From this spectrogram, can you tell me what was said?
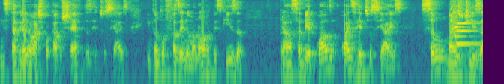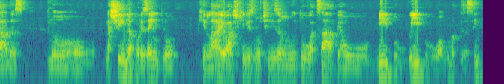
Instagram, eu acho que é o carro-chefe das redes sociais. Então, estou fazendo uma nova pesquisa para saber quais, quais redes sociais são mais utilizadas no, na China, por exemplo, que lá eu acho que eles não utilizam muito o WhatsApp, é o Mibo, Weibo, alguma coisa assim.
